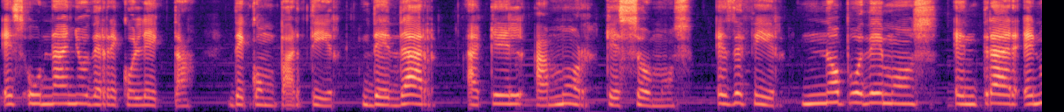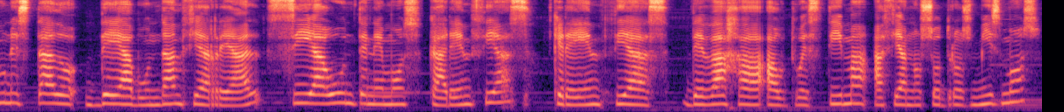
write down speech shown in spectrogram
es un año de recolecta, de compartir, de dar aquel amor que somos. Es decir, no podemos entrar en un estado de abundancia real si aún tenemos carencias, creencias de baja autoestima hacia nosotros mismos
